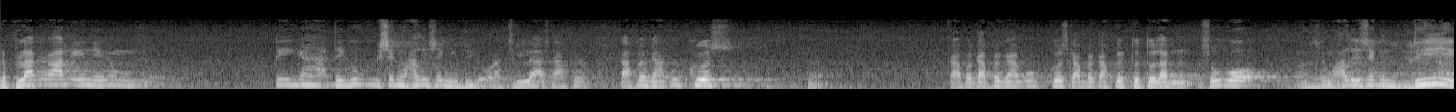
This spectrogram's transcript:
Nah belakangan ini tinggal tinggu sing wali sing ndi ora jelas kabeh. Kabeh ngaku Gus. Kabeh-kabeh ngaku Gus, kabeh-kabeh dodolan suwuk. Sing wali sing ndi?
